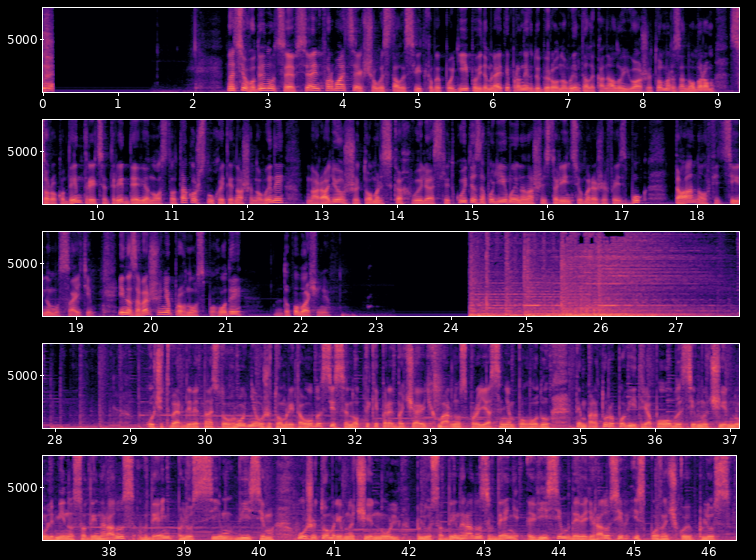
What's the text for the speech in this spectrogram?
На цю годину це вся інформація. Якщо ви стали свідками подій, повідомляйте про них до бюро новин телеканалу ЮА Житомир за номером 41 33 90. Також слухайте наші новини на радіо Житомирська хвиля. Слідкуйте за подіями на нашій сторінці у мережі Фейсбук та на офіційному сайті. І на завершення прогноз погоди. До побачення. У четвер, 19 грудня, у Житомирі та області синоптики передбачають хмарну з проясненням погоду. Температура повітря по області вночі 0-1 градус, в день плюс 7-8. У Житомирі вночі 0 плюс 1 градус, в день 8-9 градусів із позначкою плюс.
